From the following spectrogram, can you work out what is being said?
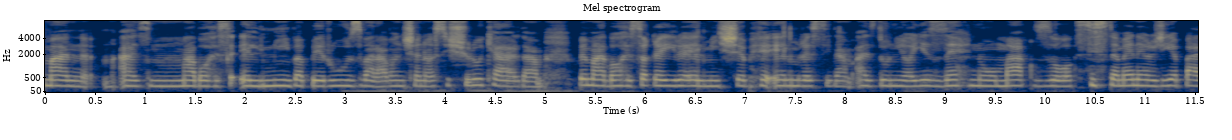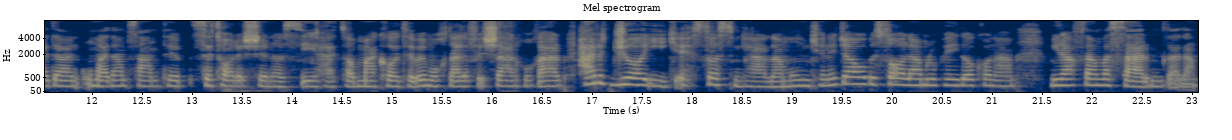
من از مباحث علمی و بروز و روانشناسی شروع کردم. به مباحث غیر علمی شبه علم رسیدم. از دنیای ذهن و مغز و سیستم انرژی بدن اومدم سمت ستاره شناسی حتی مکاتب مختلف شرق و غرب. هر جایی که احساس می‌کردم ممکنه جواب سوالم رو پیدا کنم می‌رفتم و سر می‌زدم.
